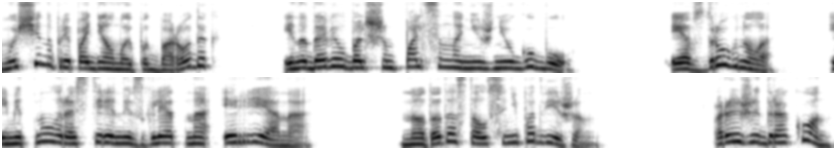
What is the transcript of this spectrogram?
Мужчина приподнял мой подбородок и надавил большим пальцем на нижнюю губу. Я вздрогнула и метнула растерянный взгляд на Эриана, но тот остался неподвижен. Рыжий дракон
